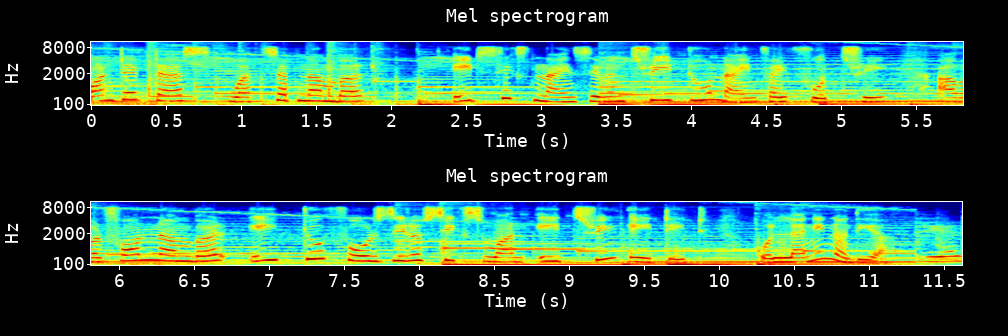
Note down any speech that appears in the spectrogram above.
Contact us WhatsApp number eight six nine seven three two nine five four three. Our phone number eight two four zero six one eight three eight eight. Kalyani Nadia. Real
